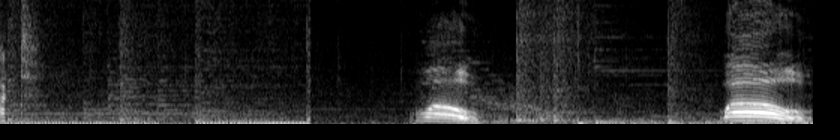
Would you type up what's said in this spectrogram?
What? Whoa! Whoa!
